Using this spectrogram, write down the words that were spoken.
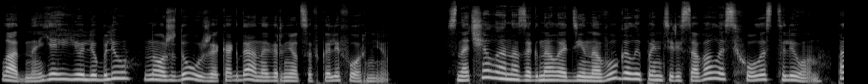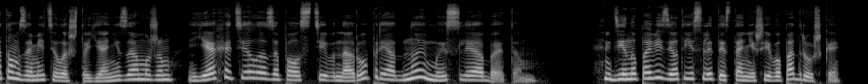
Ладно, я ее люблю, но жду уже, когда она вернется в Калифорнию. Сначала она загнала Дина в угол и поинтересовалась, холост ли он. Потом заметила, что я не замужем. Я хотела заползти в нору при одной мысли об этом. «Дину повезет, если ты станешь его подружкой»,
